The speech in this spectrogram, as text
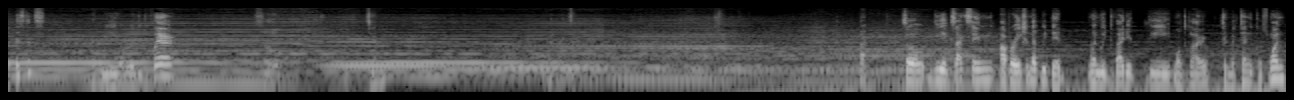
the distance that we already declared. So 10. So the exact same operation that we did when we divided the multiplier 10 by 10 equals 1.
